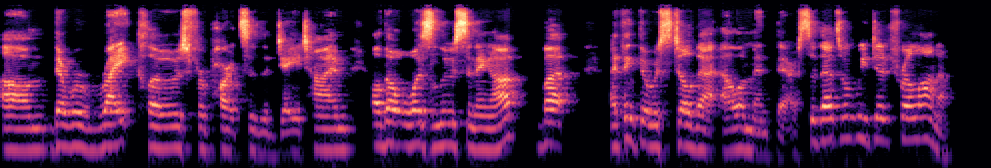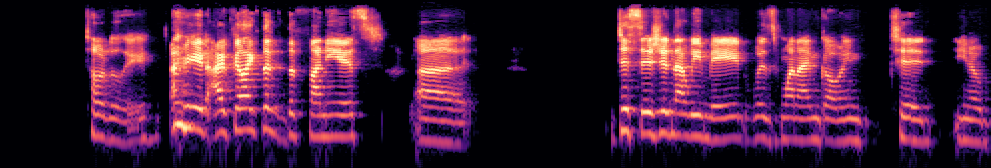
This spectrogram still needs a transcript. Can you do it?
Um, there were right clothes for parts of the daytime, although it was loosening up, but I think there was still that element there. So that's what we did for Alana. Totally. I mean, I feel like the the funniest uh, decision that we made was when I'm going to, you know,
